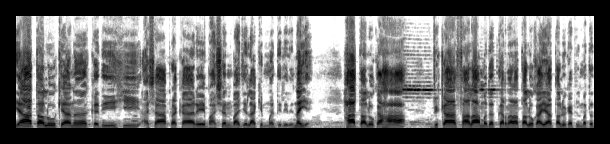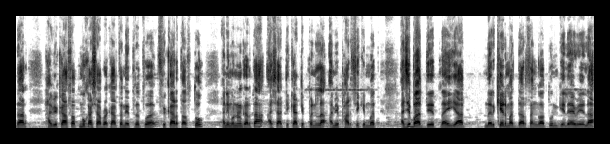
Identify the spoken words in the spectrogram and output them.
या तालुक्यानं कधीही अशा प्रकारे भाषणबाजीला किंमत दिलेली नाही आहे हा तालुका हा विकासाला मदत करणारा तालुका या तालुक्यातील मतदार हा विकासात्मक अशा प्रकारचं नेतृत्व स्वीकारत असतो. आणि म्हणून करता अशा टीका टिप्पणीला आम्ही फारशी किंमत अजिबात देत नाही. या नरखेड मतदारसंघातून गेल्या वेळेला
